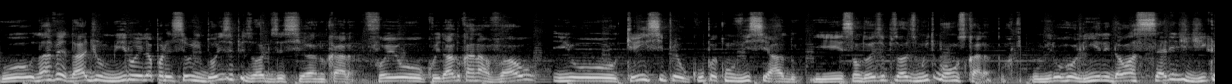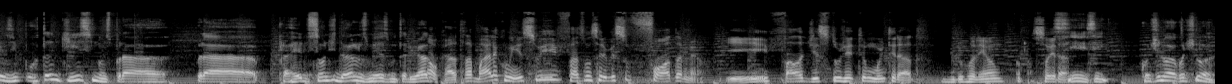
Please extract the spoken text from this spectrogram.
O, na verdade, o Miro ele apareceu em dois episódios esse ano, cara. Foi o Cuidado Carnaval e o Quem se preocupa com o viciado. E são dois episódios muito bons, cara, porque o Miro Rolim ele dá uma série de dicas importantíssimas pra, pra, pra redução de danos mesmo, tá ligado? Não, o cara trabalha com isso e faz um serviço foda, meu. E fala disso de um jeito muito irado. O Miro Rolim é uma pessoa irada. Sim, sim. Continua, continua.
